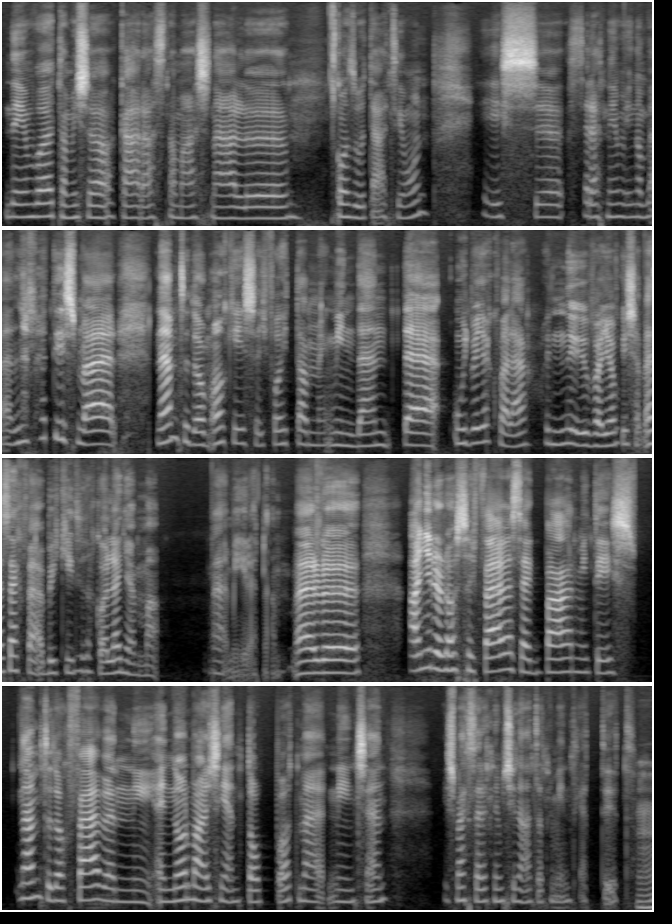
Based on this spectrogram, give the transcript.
de én voltam is a Kárász Tamásnál ö, konzultáción, és ö, szeretném még a mellemet is, mert nem tudom, oké, és hogy fogytam meg mindent, de úgy vagyok vele, hogy nő vagyok, és ha veszek fel bikitit, akkor legyen már elméretem. Mert annyira rossz, hogy felveszek bármit, és nem tudok felvenni egy normális ilyen toppot, mert nincsen, és meg szeretném csináltatni mindkettőt. Uh-huh.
